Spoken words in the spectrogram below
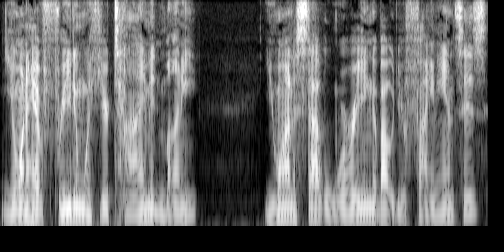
You want to have freedom with your time and money? You want to stop worrying about your finances?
